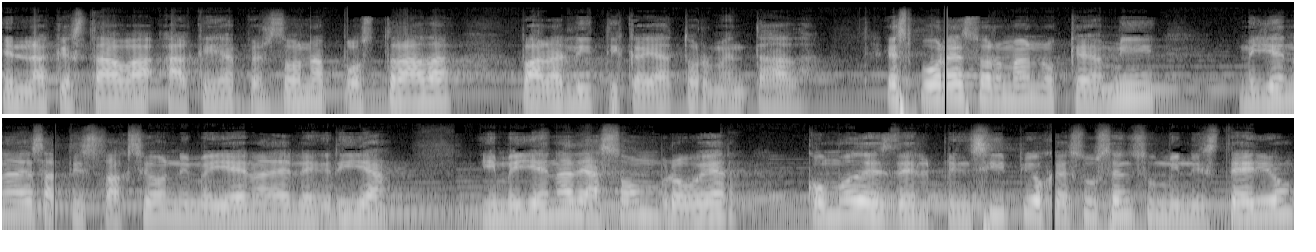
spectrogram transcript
en la que estaba aquella persona postrada, paralítica y atormentada. Es por eso, hermano, que a mí me llena de satisfacción y me llena de alegría y me llena de asombro ver cómo desde el principio Jesús en su ministerio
